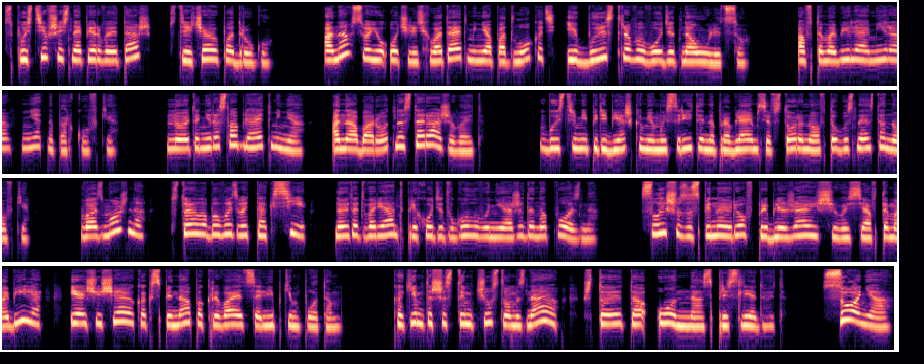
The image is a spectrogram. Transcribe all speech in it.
Спустившись на первый этаж, встречаю подругу. Она, в свою очередь, хватает меня под локоть и быстро выводит на улицу. Автомобиля Амира нет на парковке. Но это не расслабляет меня, а наоборот настораживает. Быстрыми перебежками мы с Ритой направляемся в сторону автобусной остановки. Возможно, стоило бы вызвать такси, но этот вариант приходит в голову неожиданно поздно. Слышу за спиной рев приближающегося автомобиля и ощущаю, как спина покрывается липким потом. Каким-то шестым чувством знаю, что это он нас преследует. «Соня!»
